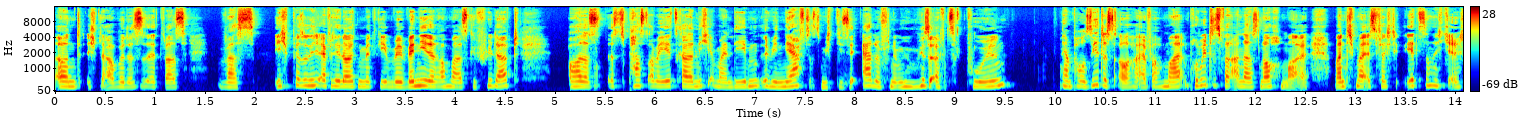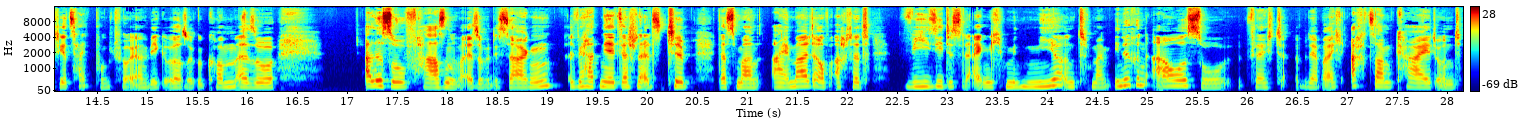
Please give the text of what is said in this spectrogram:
und ich glaube, das ist etwas, was ich persönlich einfach den Leuten mitgeben will, wenn ihr dann auch mal das Gefühl habt, oh, das, das passt aber jetzt gerade nicht in mein Leben, irgendwie nervt es mich, diese Erde von dem Gemüse abzupulen dann pausiert es auch einfach mal, probiert es mal anders nochmal. Manchmal ist vielleicht jetzt noch nicht der richtige Zeitpunkt für euren Weg oder so gekommen. Also alles so phasenweise, würde ich sagen. Wir hatten jetzt ja schon als Tipp, dass man einmal darauf achtet, wie sieht es denn eigentlich mit mir und meinem Inneren aus? So vielleicht der Bereich Achtsamkeit und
